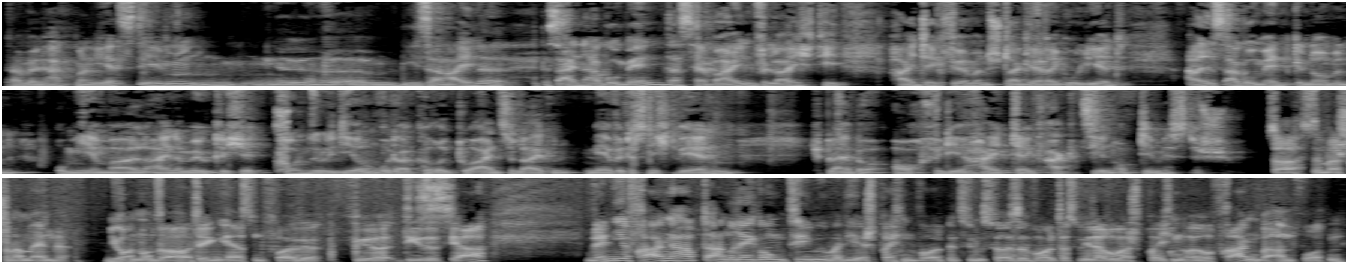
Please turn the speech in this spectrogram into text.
da hat man jetzt eben äh, ähm, diese eine, das eine Argument, dass Herr Biden vielleicht die Hightech-Firmen stärker reguliert, als Argument genommen, um hier mal eine mögliche Konsolidierung oder Korrektur einzuleiten. Mehr wird es nicht werden. Ich bleibe auch für die Hightech-Aktien optimistisch. So, sind wir schon am Ende jo. von unserer heutigen ersten Folge für dieses Jahr. Wenn ihr Fragen habt, Anregungen, Themen, über die ihr sprechen wollt, beziehungsweise wollt, dass wir darüber sprechen, eure Fragen beantworten,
